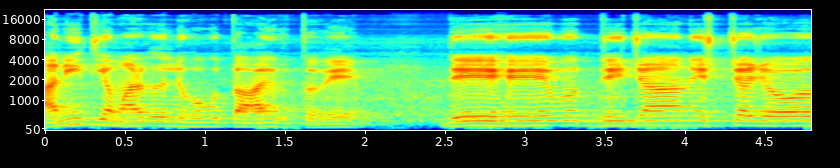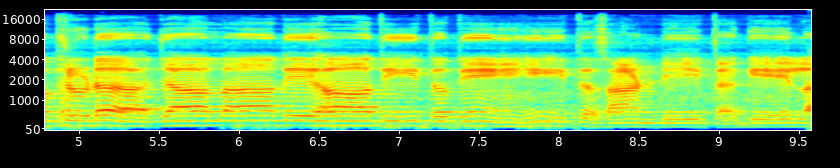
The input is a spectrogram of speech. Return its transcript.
ಅನೀತಿಯ ಮಾರ್ಗದಲ್ಲಿ ಹೋಗುತ್ತಾ ಇರುತ್ತದೆ. ದೇಹೇ ಬುದ್ಧಿ ಚ ನಿಶ್ಚಯೋ ದೃಢ ಜಾಲ ದೇಹಾತೀತ ದೇಹೀತ ಸಾಂಡೀತ ಗೇಲ.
